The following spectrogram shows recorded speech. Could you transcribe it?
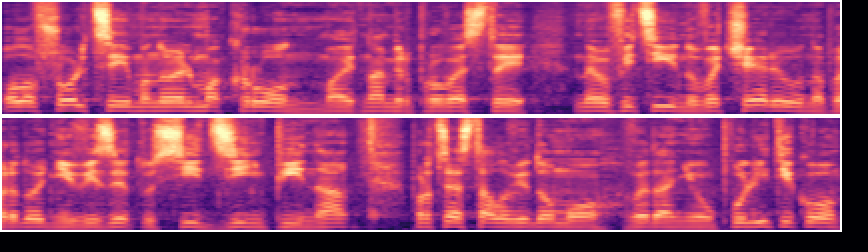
Олаф Шольц і Еммануель Макрон мають намір провести неофіційну вечерю напередодні візиту Сі Цзіньпіна. Про це стало відомо виданню Політіко.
